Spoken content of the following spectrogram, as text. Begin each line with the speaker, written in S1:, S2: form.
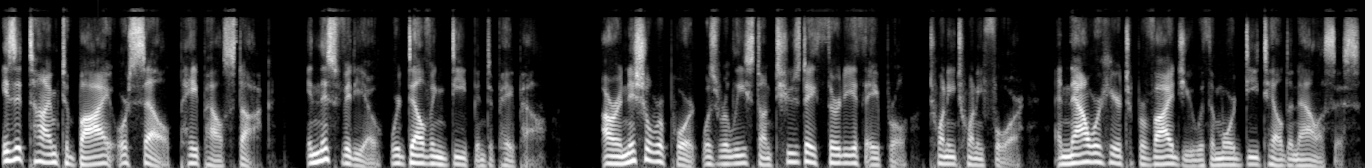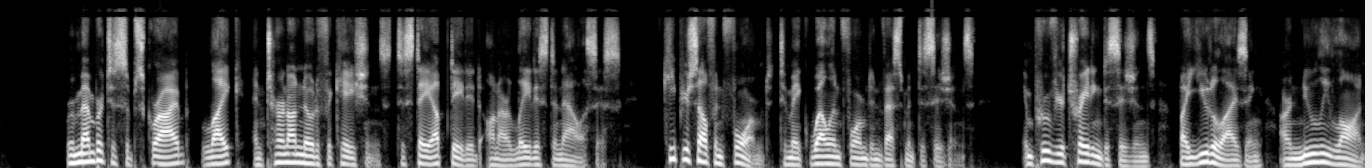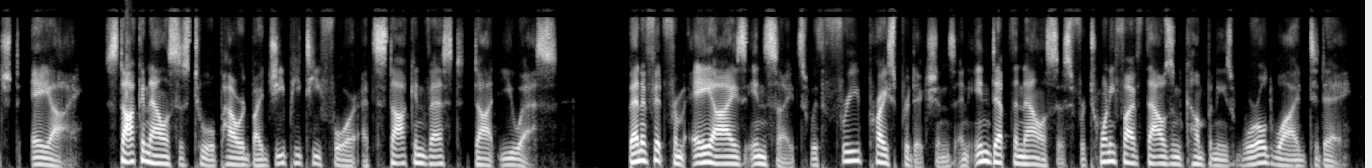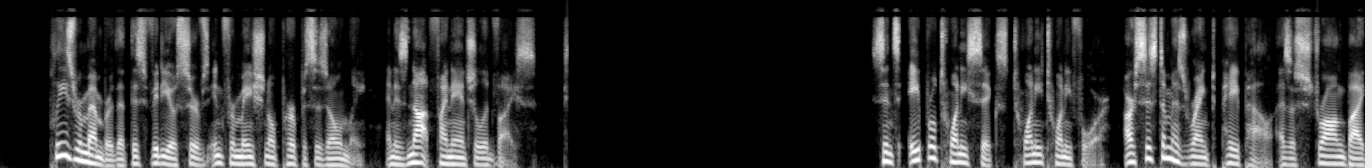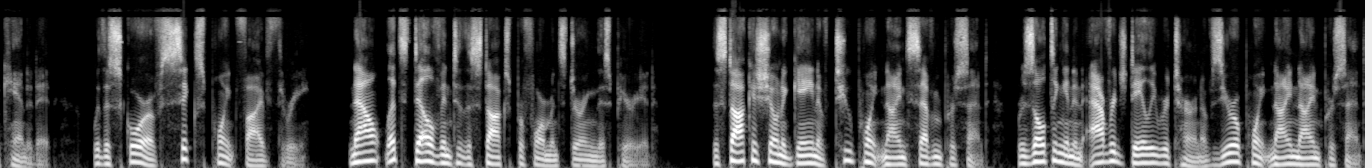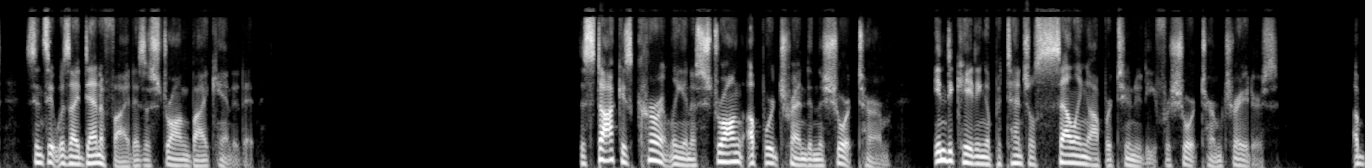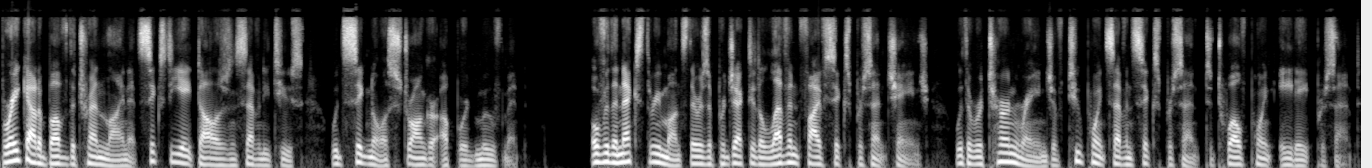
S1: Is it time to buy or sell PayPal stock? In this video, we're delving deep into PayPal. Our initial report was released on Tuesday, 30th April, 2024, and now we're here to provide you with a more detailed analysis. Remember to subscribe, like, and turn on notifications to stay updated on our latest analysis. Keep yourself informed to make well informed investment decisions. Improve your trading decisions by utilizing our newly launched AI stock analysis tool powered by GPT 4 at stockinvest.us. Benefit from AI's insights with free price predictions and in depth analysis for 25,000 companies worldwide today. Please remember that this video serves informational purposes only and is not financial advice. Since April 26, 2024, our system has ranked PayPal as a strong buy candidate with a score of 6.53. Now, let's delve into the stock's performance during this period. The stock has shown a gain of 2.97%, resulting in an average daily return of 0.99% since it was identified as a strong buy candidate. The stock is currently in a strong upward trend in the short term, indicating a potential selling opportunity for short term traders. A breakout above the trend line at $68.72 would signal a stronger upward movement. Over the next three months, there is a projected 11.56% change, with a return range of 2.76% to 12.88%.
